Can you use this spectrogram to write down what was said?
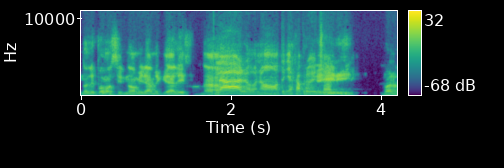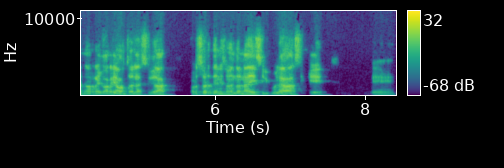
no les podemos decir, no, mira, me queda lejos, nada. Claro, no, tenías que aprovechar. Y, bueno, nos recorríamos toda la ciudad. Por suerte en ese momento nadie circulaba, así que eh,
